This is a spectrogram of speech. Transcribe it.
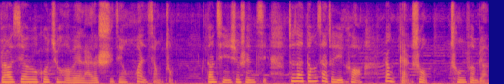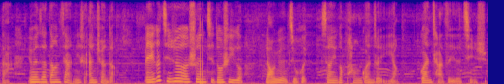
不要陷入过去和未来的时间幻想中。当情绪升起，就在当下这一刻，让感受充分表达，因为在当下你是安全的。每一个情绪的升起都是一个疗愈的机会。像一个旁观者一样观察自己的情绪，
